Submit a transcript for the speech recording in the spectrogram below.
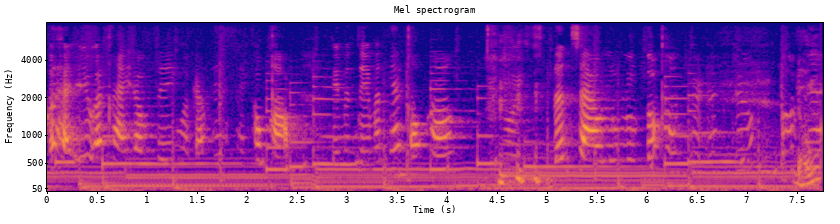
có thể yêu anh này đầu tiên mà cảm thấy anh này không hợp thì mình tìm anh khác tốt hơn. Rồi đến sau luôn luôn tốt hơn đến trước. Đúng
